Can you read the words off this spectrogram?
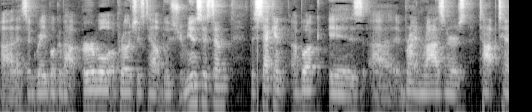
Uh, that's a great book about herbal approaches to help boost your immune system. The second uh, book is uh, Bryan Rosner's Top 10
